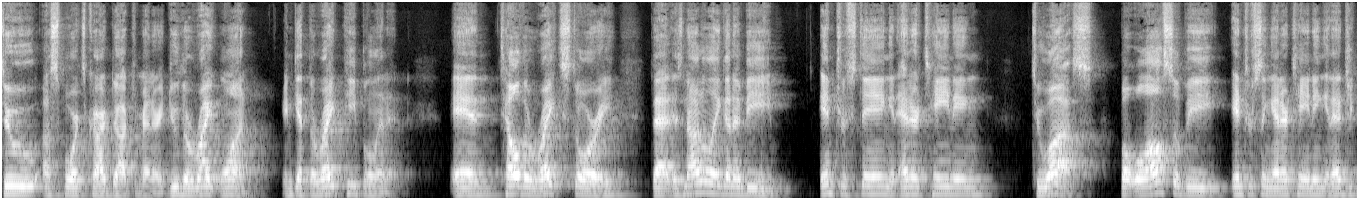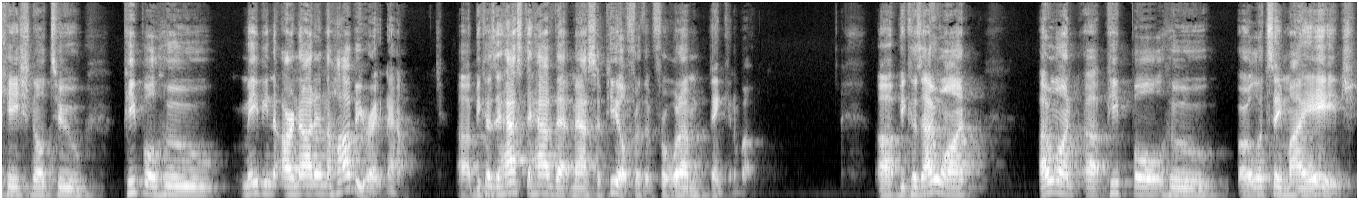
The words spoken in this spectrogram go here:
do a sports card documentary, do the right one and get the right people in it and tell the right story that is not only going to be interesting and entertaining to us, but will also be interesting, entertaining, and educational to people who maybe are not in the hobby right now, uh, because it has to have that mass appeal for the for what I'm thinking about. Uh, because I want I want uh, people who, or let's say my age,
